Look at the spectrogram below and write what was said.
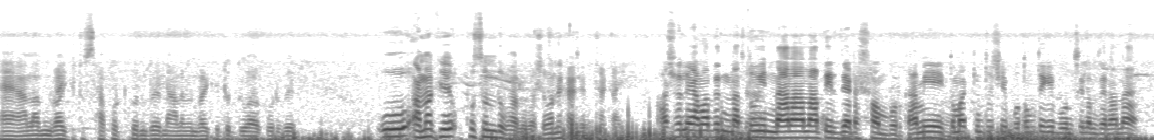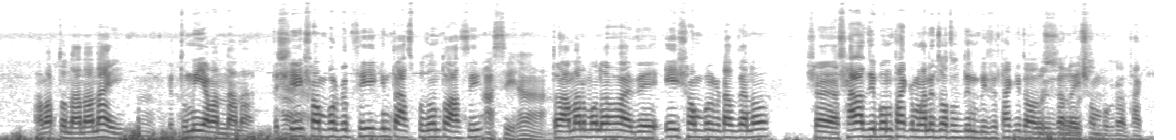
হ্যাঁ আলামিন ভাইকে একটু সাপোর্ট করবেন আলামিন ভাইকে একটু দোয়া করবেন। ও আমাকে প্রচণ্ড ভালোবাসে অনেক আগের থাকায় আসলে আমাদের না দুই নানা নাতির যে একটা সম্পর্ক আমি তোমাকে কিন্তু সে প্রথম থেকে বলছিলাম যে নানা আমার তো নানা নাই হ্যাঁ। তো তুমিই আমার নানা। তো সেই সম্পর্ক থেকে কিন্তু আজ পর্যন্ত আছি। আছে হ্যাঁ। তো আমার মনে হয় যে এই সম্পর্কটা যেন সারা জীবন থাকে মানে যতদিন বেঁচে থাকি ততদিন যেন এই সম্পর্কটা থাকে।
